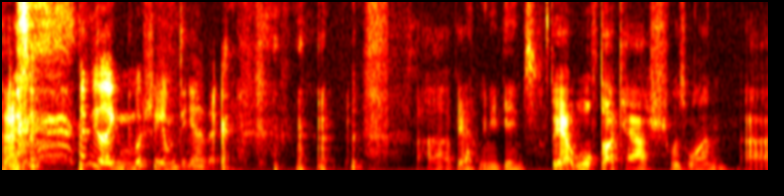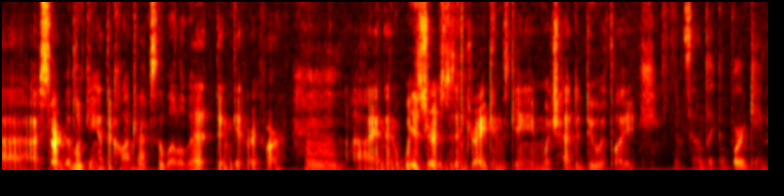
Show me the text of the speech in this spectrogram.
I'd be like mushing them together. uh, yeah we need games so yeah wolf cash was one uh, i started looking at the contracts a little bit didn't get very far Mm, uh, and then wizards and dragons game which had to do with like that sounds like a board game.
